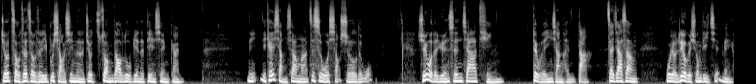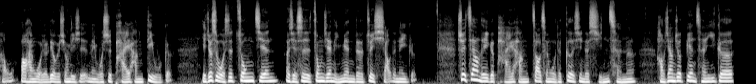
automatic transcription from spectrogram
就走着走着，一不小心呢，就撞到路边的电线杆。你你可以想象吗？这是我小时候的我，所以我的原生家庭对我的影响很大，再加上我有六个兄弟姐妹，好，包含我有六个兄弟姐妹，我是排行第五个。也就是我是中间，而且是中间里面的最小的那一个，所以这样的一个排行造成我的个性的形成呢，好像就变成一个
